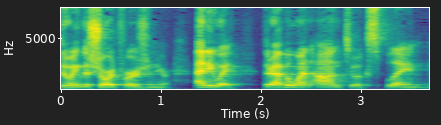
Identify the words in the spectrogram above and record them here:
doing the short version here. Anyway, the Rebbe went on to explain.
